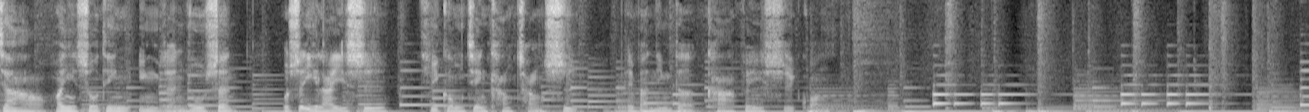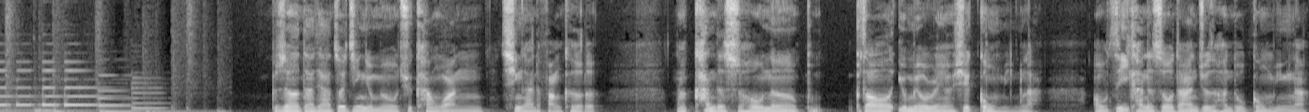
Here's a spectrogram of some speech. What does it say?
大家好，欢迎收听《引人入胜》，我是伊莱医师，提供健康常识，陪伴您的咖啡时光。不知道大家最近有没有去看完《亲爱的房客》了？那看的时候呢，不不知道有没有人有一些共鸣啦？哦，我自己看的时候，当然就是很多共鸣啦。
